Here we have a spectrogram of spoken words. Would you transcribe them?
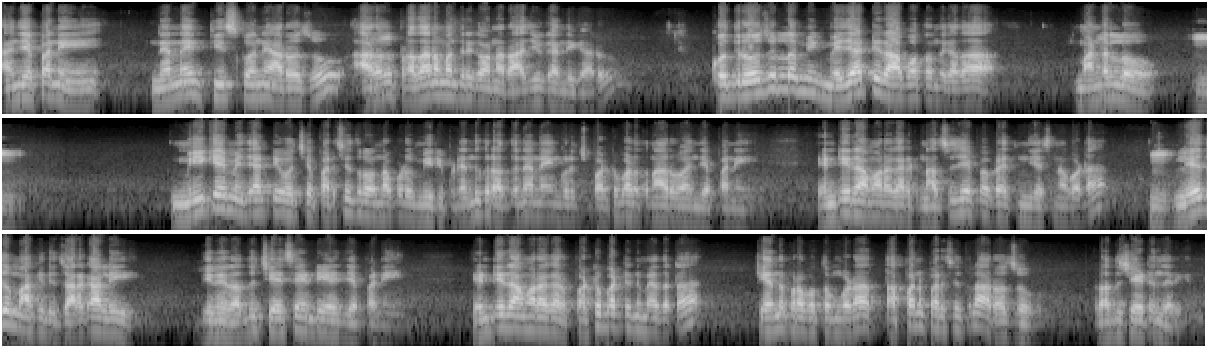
అని చెప్పని నిర్ణయం తీసుకొని ఆ రోజు ఆ రోజు ప్రధానమంత్రిగా ఉన్న రాజీవ్ గాంధీ గారు కొద్ది రోజుల్లో మీకు మెజార్టీ రాబోతుంది కదా మండలిలో. మీకే మెజార్టీ వచ్చే పరిస్థితులు ఉన్నప్పుడు మీరు ఇప్పుడు ఎందుకు రద్దు నిర్ణయం గురించి పట్టుబడుతున్నారు అని చెప్పని ఎన్టీ రామారావు గారికి నచ్చజెప్పే ప్రయత్నం చేసినా కూడా. లేదు మాకు ఇది జరగాలి దీన్ని రద్దు చేసేయండి అని చెప్పని ఎన్టీ రామారావు గారు పట్టుబట్టిన మీదట కేంద్ర ప్రభుత్వం కూడా తప్పని పరిస్థితుల్లో ఆ రోజు రద్దు చేయడం జరిగింది.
